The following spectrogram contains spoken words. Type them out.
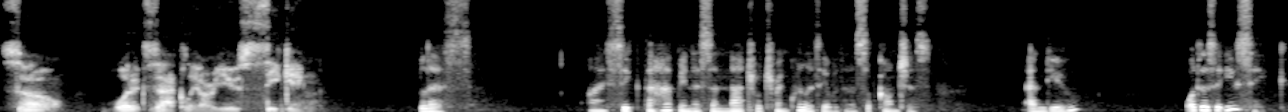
So, what exactly are you seeking? Bliss. I seek the happiness and natural tranquility within the subconscious. And you? What is it you seek?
